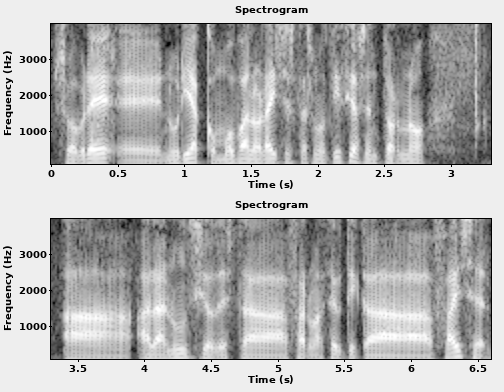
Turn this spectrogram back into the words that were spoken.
sobre, Nuria, cómo valoráis estas noticias en torno al anuncio de esta farmacéutica Pfizer.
